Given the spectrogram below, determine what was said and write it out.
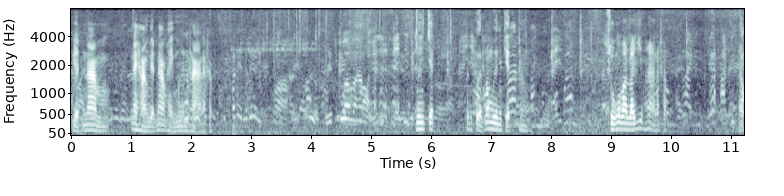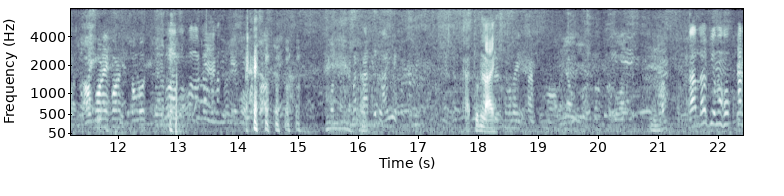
เวียดนามในห่างเวียดนามให้หมื่นหานะครับหมื่นเจ็ด เป็นเปิดมาหมื่นเจ็ดสูงประมาณร้อยยี่สิบห้านะครับครับขาดทุนหลายครับแล้วเพียงมาหกพัน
